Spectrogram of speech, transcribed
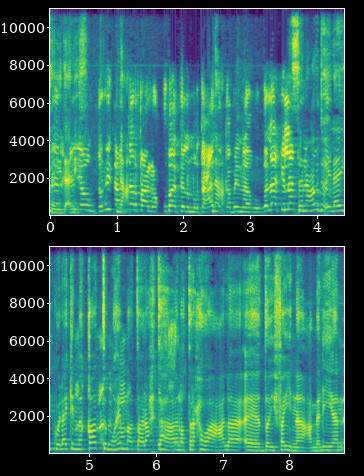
سيد أليف اليوم تريد أن نعم. ترفع العقوبات المتعلقة نعم. بينه ولكن لا سنعود إليك ولكن نقاط مهمة طرحتها نطرحها على ضيفينا عمليا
